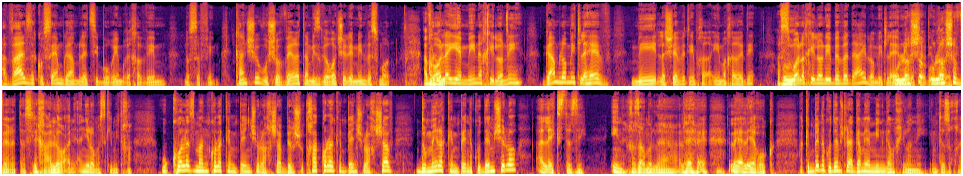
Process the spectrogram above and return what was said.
אבל זה קוסם גם לציבורים רחבים נוספים. כאן שוב, הוא שובר את המסגרות של ימין ושמאל. כל הוא... הימין החילוני גם לא מתלהב מלשבת עם, עם החרדים. השמאל החילוני בוודאי לא מתלהב מלשבת עם חרדים. הוא לא שובר את. סליחה, לא, אני, אני לא מסכים איתך. הוא כל הזמן, כל הקמפיין שלו עכשיו, ברשותך, כל הקמפיין שלו עכשיו דומה לקמפיין הקודם שלו על אקסטזי. הנה, חזרנו לירוק. הקמפיין הקודם שלו היה גם ימין, גם חילוני, אם אתה זוכר.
